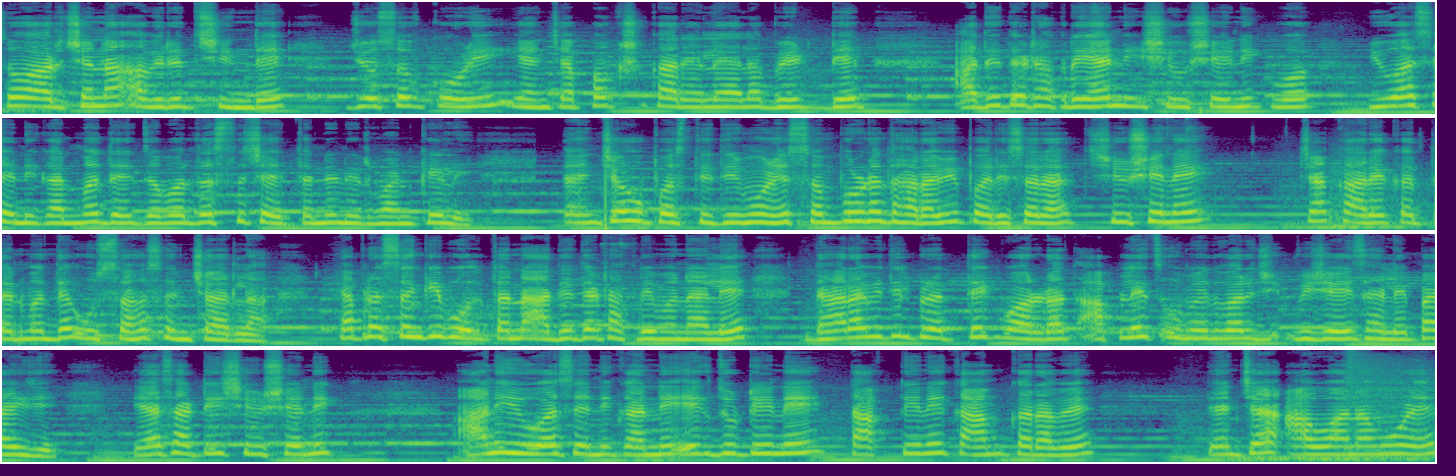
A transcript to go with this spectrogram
सौ अर्चना अविरत शिंदे जोसफ कोळी यांच्या पक्ष कार्यालयाला भेट देत आदित्य ठाकरे यांनी शिवसैनिक व युवा सैनिकांमध्ये जबरदस्त चैतन्य निर्माण केले. त्यांच्या उपस्थितीमुळे संपूर्ण धारावी परिसरात शिवसेने च्या कार्यकर्त्यांमध्ये उत्साह संचारला. या प्रसंगी बोलताना आदित्य ठाकरे म्हणाले धारावीतील प्रत्येक वॉर्डात आपलेच उमेदवार जि- विजयी झाले पाहिजे. यासाठी शिवसैनिक आणि युवा सैनिकांनी एकजुटीने ताकदीने काम करावे. त्यांच्या आव्हानामुळे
